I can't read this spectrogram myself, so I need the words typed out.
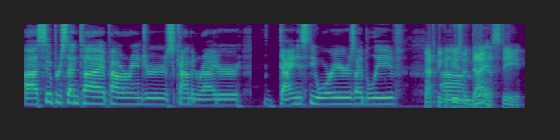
uh, Super Sentai, Power Rangers, Kamen Rider, Dynasty Warriors, I believe. Not to be confused Um, with Dynasty,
